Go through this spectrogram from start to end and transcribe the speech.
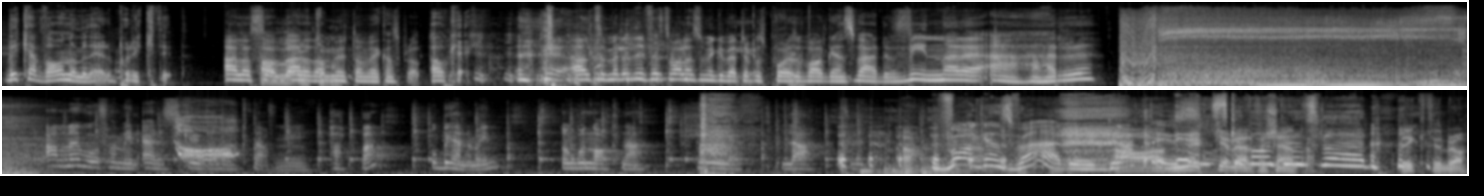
Vilka var nominerade på riktigt? Alla, sålda, Alla alla utom- de utom Veckans brott. Okej. alltså Melodifestivalen, Så mycket bättre, På spåret och Wahlgrens värld. Vinnare är... Vår familj älskar ju att vara nakna. Pappa och Benjamin, de går nakna hela tiden. Wahlgrens värld, Ja, grattis! mycket välförtjänt. Riktigt bra.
